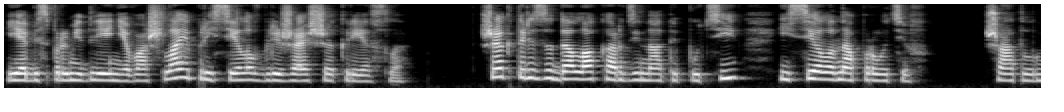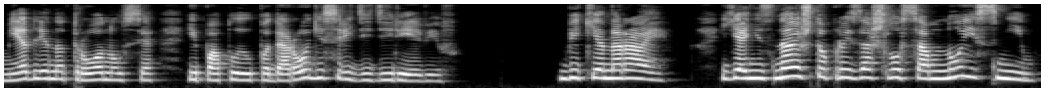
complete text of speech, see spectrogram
Я без промедления вошла и присела в ближайшее кресло. Шектори задала координаты пути и села напротив. Шаттл медленно тронулся и поплыл по дороге среди деревьев. «Бекена Рай, я не знаю, что произошло со мной и с ним.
